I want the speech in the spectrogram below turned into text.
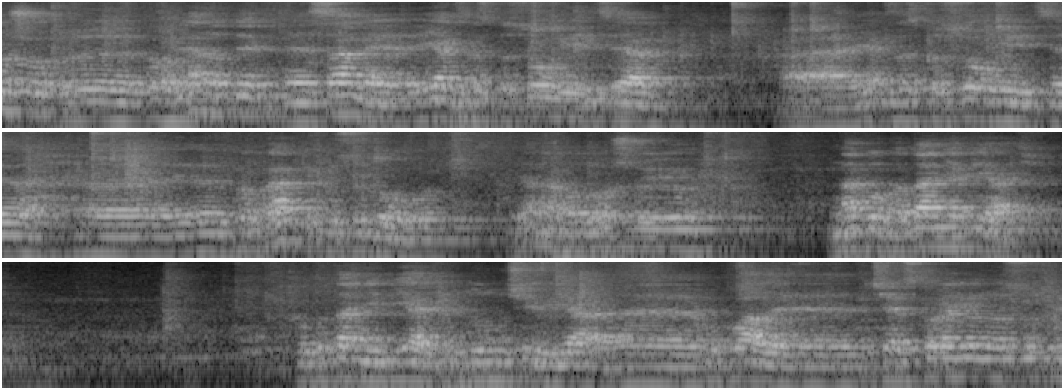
прошу е, оглянути е, саме, як застосовується, е, як застосовується про практику судову. Я наголошую на клопотання 5. Клопотання 5 долучив я ухвали Печерського районного суду,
